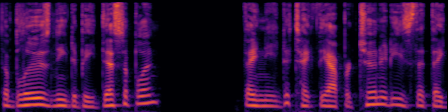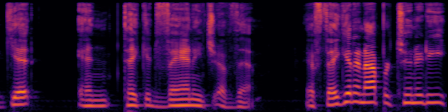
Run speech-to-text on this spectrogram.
The Blues need to be disciplined. They need to take the opportunities that they get and take advantage of them. If they get an opportunity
